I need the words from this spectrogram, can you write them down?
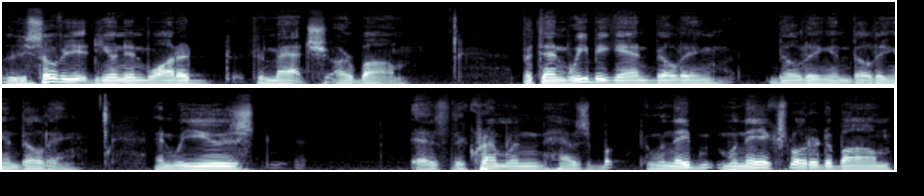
the Soviet Union wanted to match our bomb, but then we began building, building, and building and building, and we used, as the Kremlin has, when they when they exploded a bomb,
